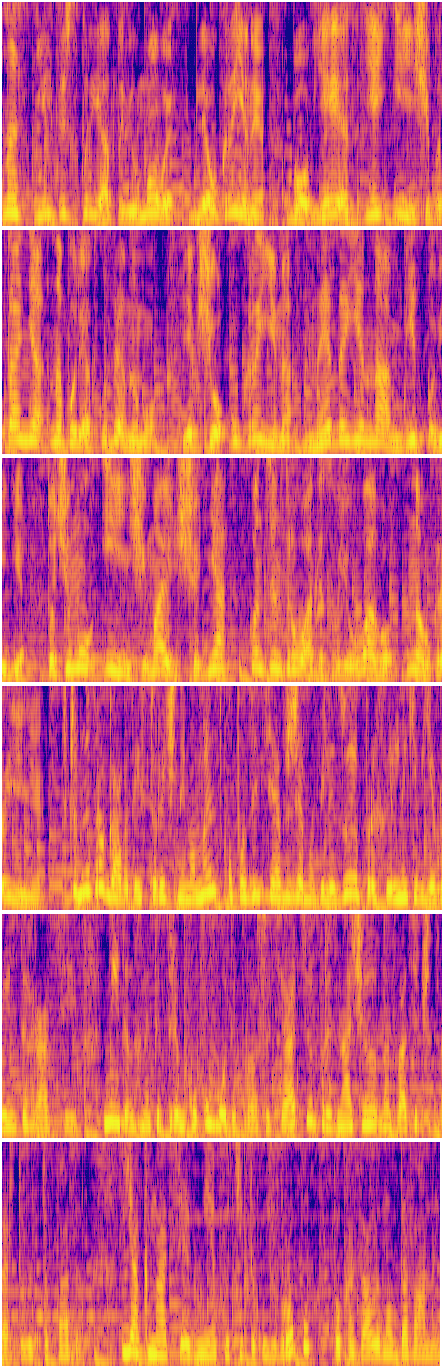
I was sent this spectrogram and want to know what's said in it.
настільки ж сприятливі умови для України, бо в ЄС є й інші питання на порядку денному. Якщо Україна не дає нам відповіді, то чому інші мають щодня концентрувати свою увагу на Україні? Щоб не прогавити історичний момент, опозиція вже мобілізує прихильників євроінтеграції. Мітинг на підтримку угоди про асоціацію призначили на 24 листопада. Як нація вміє хотіти у Європу, показали молдавани.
